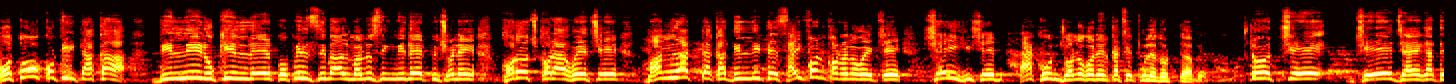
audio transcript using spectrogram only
কত কোটি টাকা দিল্লির উকিলদের, কপিল সিবাল, মনু সিংভিদের পিছনে খরচ করা হয়েছে, বাংলার টাকা দিল্লিতে সাইফন করানো হয়েছে, সেই হিসেব এখন জনগণের কাছে তুলে ধরতে হবে। হচ্ছে, যে জায়গাতে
